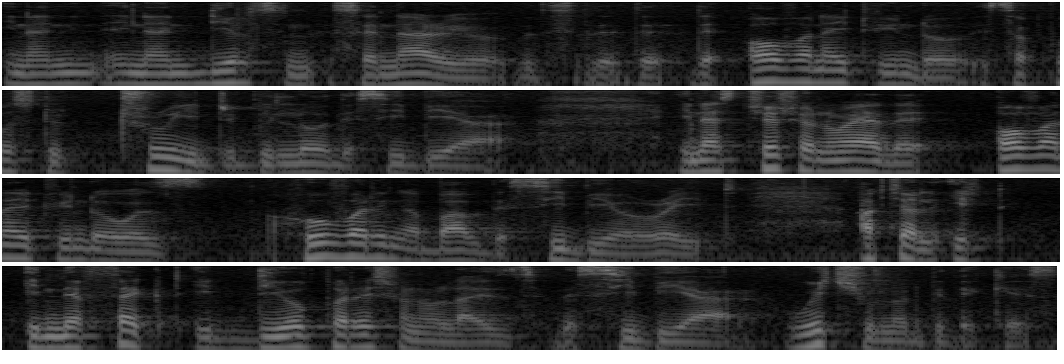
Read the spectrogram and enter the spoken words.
in, an, in an ideal scenario, the, the, the, overnight window is supposed to trade below the CBR. In a situation where the overnight window was hovering above the CBR rate, actually, it, in effect, it deoperationalized the CBR, which should not be the case.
